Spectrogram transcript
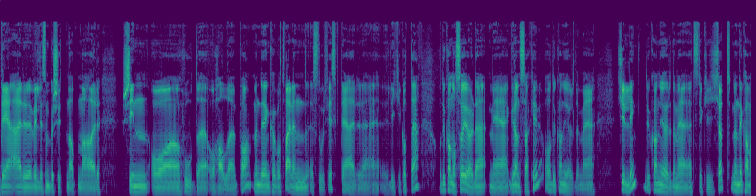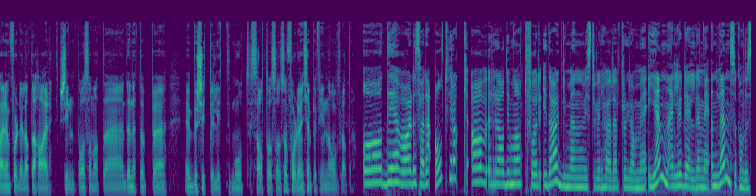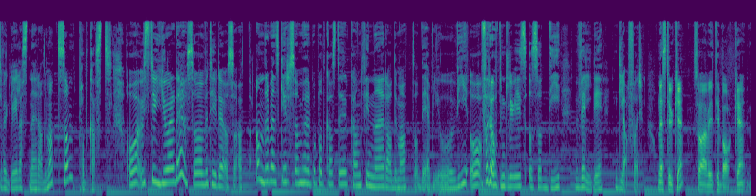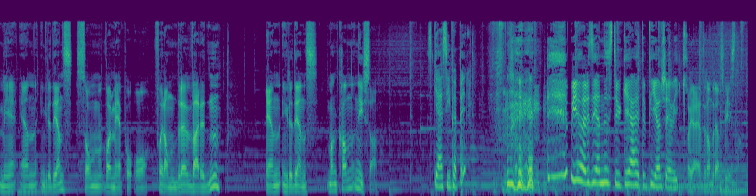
det er veldig som beskyttende at den har skinn og hode og hale på. Men det kan godt være en stor fisk. Det er eh, like godt, det. Og du kan også gjøre det med grønnsaker, og du kan gjøre det med kylling. Du kan gjøre det med et stykke kjøtt, men det kan være en fordel at det har skinn på, sånn at eh, det nettopp eh, beskytter litt mot salt også. Så får du en kjempefin overflate. Og det var dessverre alt vi rakk av Radiomat for i dag. Men hvis du vil høre programmet igjen, eller dele det med en venn, så kan du selvfølgelig laste ned Radiomat som podkast. Og hvis du gjør det, så betyr det også at andre mennesker som hører på podkaster, kan finne Radiomat, og det blir jo vi, og forhåpentligvis også de, veldig glad for. Neste uke så er vi tilbake med en ingrediens som var med på å forandre verden. En ingrediens man kan nyse av. Skal jeg si pepper? Vi høres igjen neste uke. Jeg heter Pia Skjevik. Og jeg heter Andreas Wiestad.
